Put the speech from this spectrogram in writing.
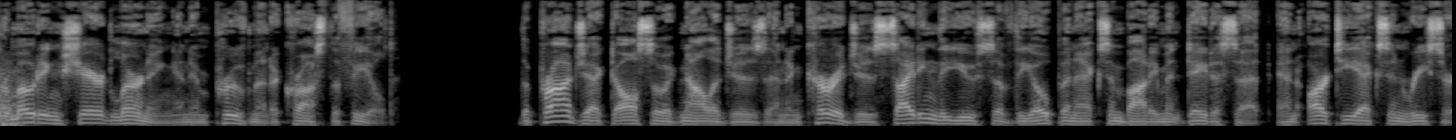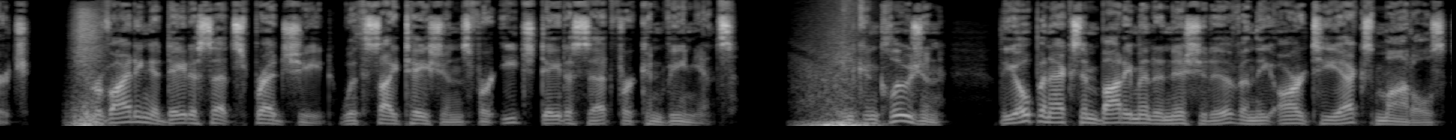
promoting shared learning and improvement across the field. The project also acknowledges and encourages citing the use of the OpenX embodiment dataset and RTX in research, providing a dataset spreadsheet with citations for each dataset for convenience. In conclusion, the OpenX Embodiment Initiative and the RTX models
